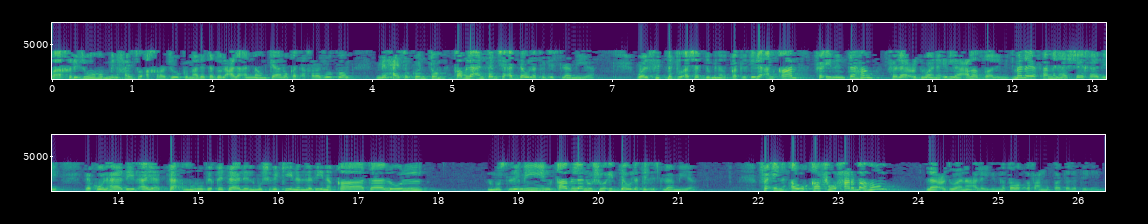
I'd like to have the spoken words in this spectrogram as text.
وأخرجوهم من حيث أخرجوكم. هذا تدل على أنهم كانوا قد أخرجوكم من حيث كنتم قبل أن تنشأ الدولة الإسلامية. والفتنة أشد من القتل. إلى أن قال فإن انتهوا فلا عدوان إلا على الظالمين. ماذا يفهم منها الشيخ هذه؟ يقول هذه الآيات تأمر بقتال المشركين الذين قاتلوا المسلمين قبل نشوء الدولة الإسلامية. فإن أوقفوا حربهم لا عدوان عليهم نتوقف عن مقاتلتهم.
